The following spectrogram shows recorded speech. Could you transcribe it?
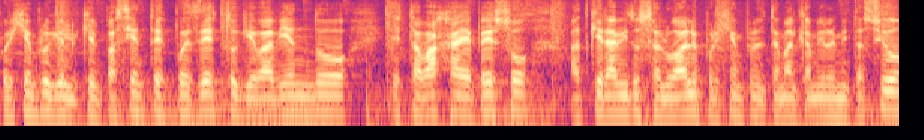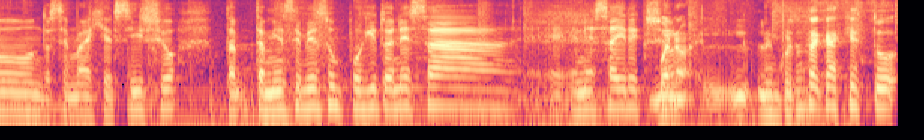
por ejemplo, que el, que el, paciente después de esto que va viendo esta baja de peso adquiere hábitos saludables, por ejemplo, el tema del cambio de alimentación, de hacer más ejercicio, también se piensa un poquito en esa, en esa dirección. Bueno, lo importante acá es que esto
